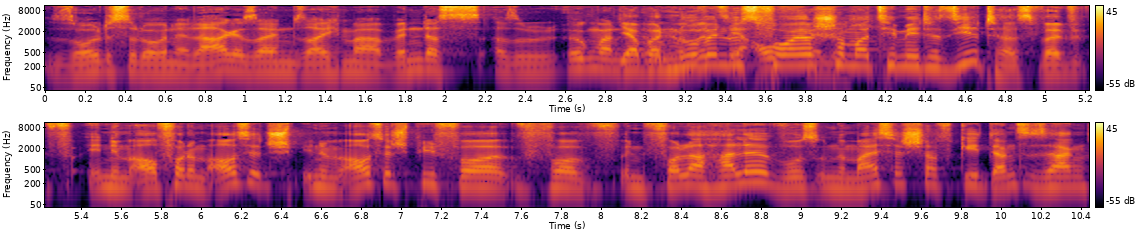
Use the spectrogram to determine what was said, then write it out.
solltest du doch in der Lage sein, sag ich mal, wenn das, also irgendwann. Ja, aber nur wenn du es ja vorher schon mal thematisiert hast, weil in dem, vor einem Auswärtsspiel, in einem Auswärtsspiel vor, vor, in voller Halle, wo es um eine Meisterschaft geht, dann zu sagen,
